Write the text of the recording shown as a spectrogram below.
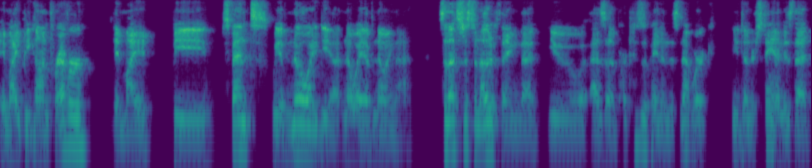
It might be gone forever. It might be spent. We have no idea, no way of knowing that. So that's just another thing that you, as a participant in this network, need to understand is that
